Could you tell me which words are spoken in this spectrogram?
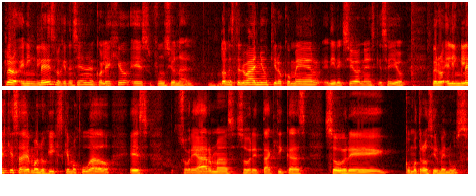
Claro, en inglés lo que te enseñan en el colegio es funcional. ¿Dónde está el baño? Quiero comer, direcciones, qué sé yo. Pero el inglés que sabemos los geeks que hemos jugado es sobre armas, sobre tácticas, sobre cómo traducir menús,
